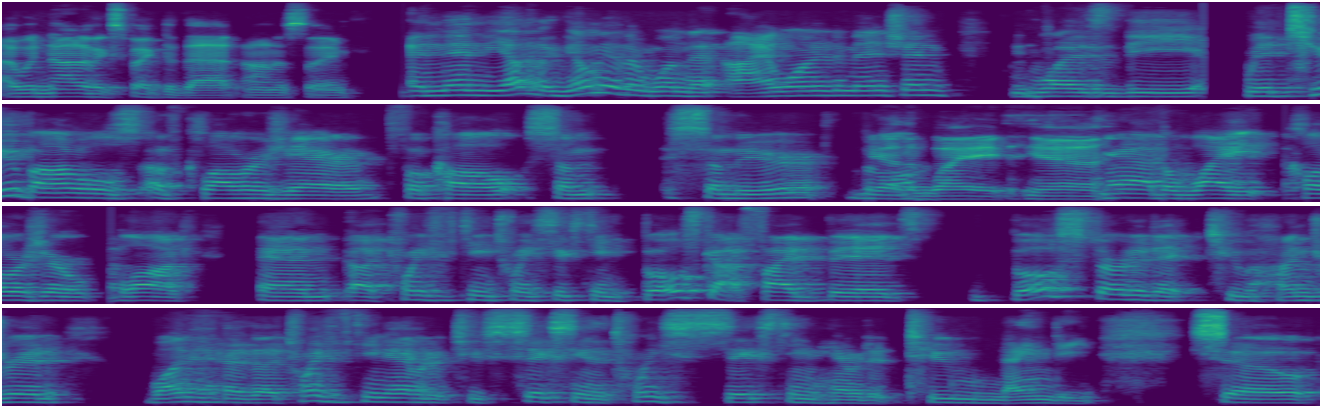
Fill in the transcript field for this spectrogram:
I would not have expected that honestly. And then the other, the only other one that I wanted to mention was the we had two bottles of Clos Rougeard Foucault some Saumur. Yeah, the white. Yeah. Yeah, the white Clos Rougeard Blanc and uh, 2015, 2016 both got five bids. Both started at 200. One, uh, the 2015 hammered at 260 and the 2016 hammered at 290. So,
